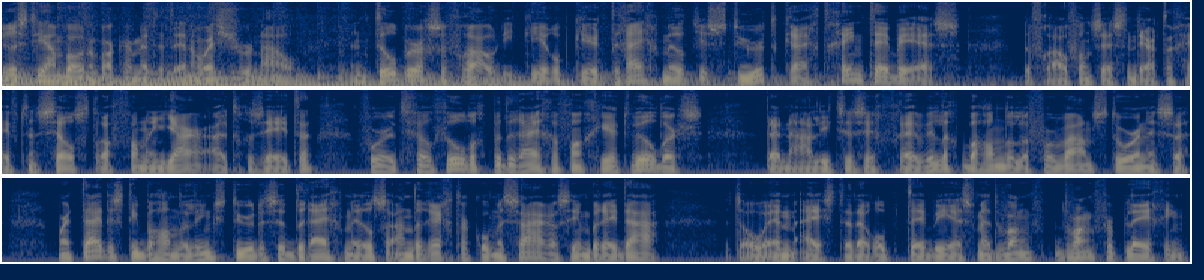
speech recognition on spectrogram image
Christian Bonenbakker met het NOS Journaal. Een Tilburgse vrouw die keer op keer dreigmailtjes stuurt, krijgt geen tbs. De vrouw van 36 heeft een celstraf van een jaar uitgezeten... voor het veelvuldig bedreigen van Geert Wilders. Daarna liet ze zich vrijwillig behandelen voor waanstoornissen. Maar tijdens die behandeling stuurde ze dreigmails aan de rechtercommissaris in Breda... Het OM eiste daarop tbs met dwangverpleging,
